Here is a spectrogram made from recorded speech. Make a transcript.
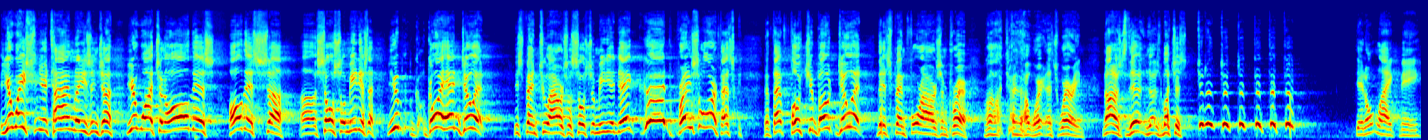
You're wasting your time, ladies and gentlemen. You're watching all this, all this uh, uh, social media stuff. You go ahead and do it. You spend two hours with social media a day. Good, praise the Lord. If that's if that floats your boat, do it. Then spend four hours in prayer. Well, I tell you that's wearing. Not as, not as much as they don't like me.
